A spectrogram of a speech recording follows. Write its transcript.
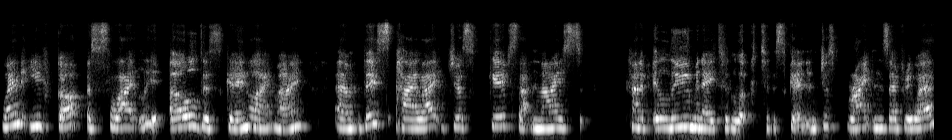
When you've got a slightly older skin like mine, um, this highlight just gives that nice kind of illuminated look to the skin and just brightens everywhere.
